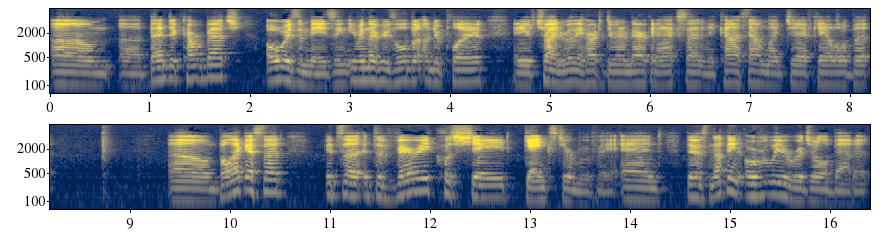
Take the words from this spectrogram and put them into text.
Um, uh, Benedict Cumberbatch, always amazing, even though he was a little bit underplayed and he was trying really hard to do an American accent and he kind of sounded like JFK a little bit. Um, but like I said, it's a it's a very cliched gangster movie and there's nothing overly original about it.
